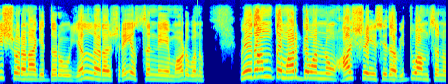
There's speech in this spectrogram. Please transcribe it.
ಈಶ್ವರನಾಗಿದ್ದರೂ ಎಲ್ಲರ ಶ್ರೇಯಸ್ಸನ್ನೇ ಮಾಡುವನು. ವೇದಾಂತ ಮಾರ್ಗವನ್ನು ಆಶ್ರಯಿಸಿದ ವಿದ್ವಾಂಸನು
